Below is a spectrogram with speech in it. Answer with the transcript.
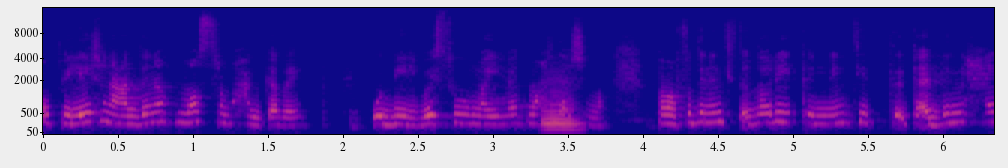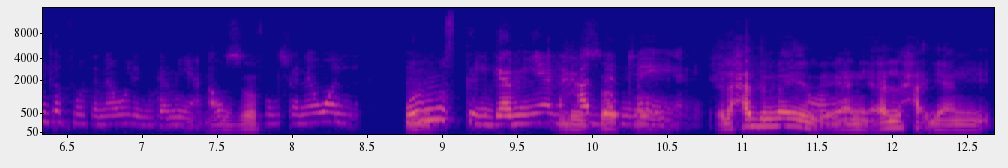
population عندنا في مصر محجبات وبيلبسوا مايوهات محتشمة. فالمفروض إن انت تقدري إن انت تقدمي حاجة في متناول الجميع أو في بالظبط. متناول almost الجميع لحد ما آه. يعني. إلى حد ما يعني أقل ح- يعني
